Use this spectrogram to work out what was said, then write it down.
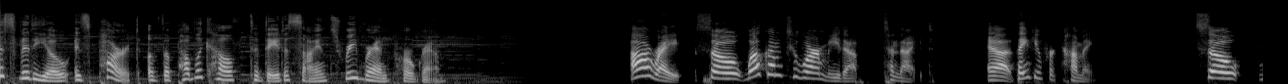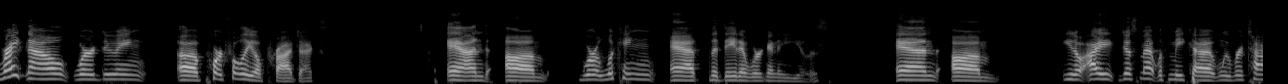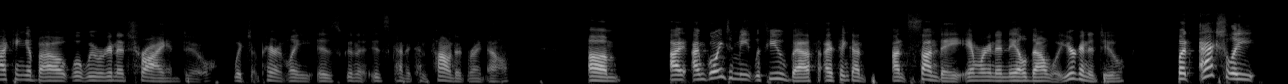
This video is part of the Public Health to Data Science rebrand program. All right, so welcome to our meetup tonight. Uh, thank you for coming. So right now we're doing uh, portfolio projects and um, we're looking at the data we're going to use. And, um, you know, I just met with Mika and we were talking about what we were going to try and do, which apparently is going to is kind of confounded right now. Um, I, I'm going to meet with you, Beth, I think on, on Sunday, and we're going to nail down what you're going to do. But actually,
